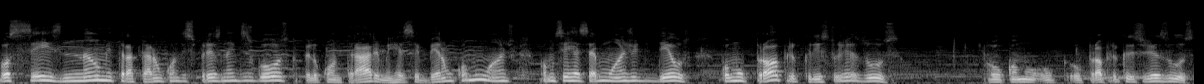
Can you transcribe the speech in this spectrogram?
Vocês não me trataram com desprezo nem desgosto, pelo contrário, me receberam como um anjo, como se recebe um anjo de Deus, como o próprio Cristo Jesus, ou como o, o próprio Cristo Jesus.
